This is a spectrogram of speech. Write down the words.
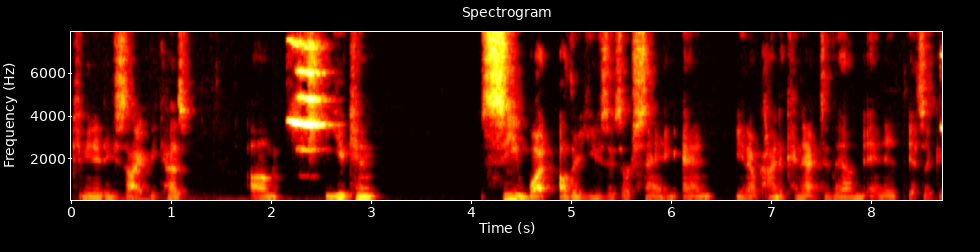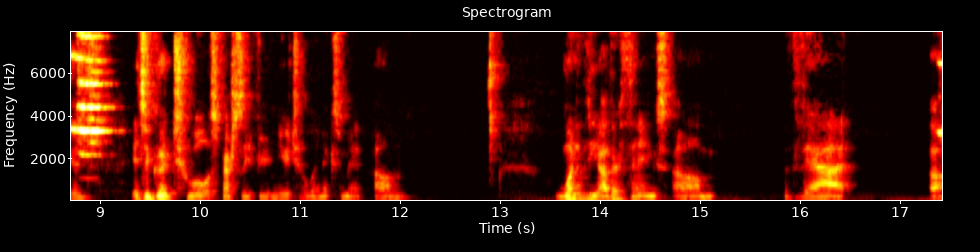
community site because um, you can see what other users are saying and you know kind of connect to them and it, it's a good it's a good tool especially if you're new to Linux Mint. Um, one of the other things um, that uh,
